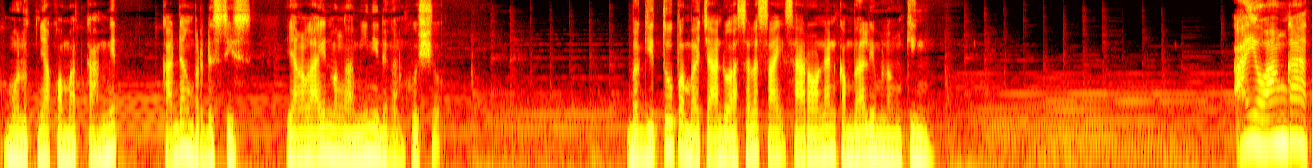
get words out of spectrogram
mulutnya komat kamit, kadang berdesis, yang lain mengamini dengan khusyuk. Begitu pembacaan doa selesai, Saronen kembali melengking. Ayo angkat!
